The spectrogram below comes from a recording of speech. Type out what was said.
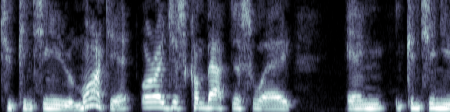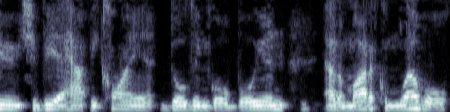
to continue to market, or I just come back this way and continue to be a happy client building gold bullion at a modicum level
